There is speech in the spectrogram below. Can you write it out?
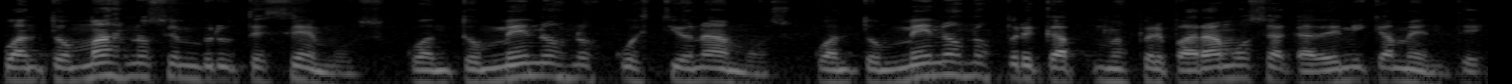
Cuanto más nos embrutecemos, cuanto menos nos cuestionamos, cuanto menos nos, nos preparamos académicamente,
